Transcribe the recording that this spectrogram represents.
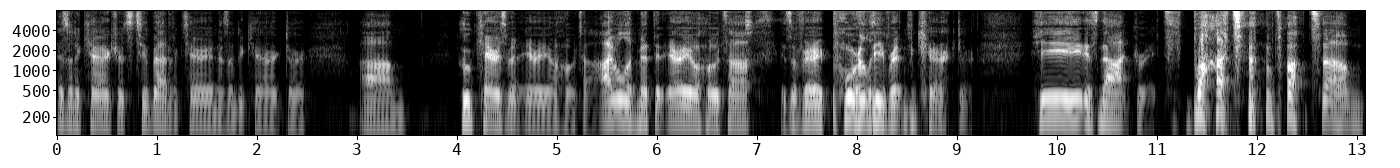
isn't a character. It's too bad Victarion isn't a character. Um, who cares about Areo Hotah? I will admit that Areo Hotah is a very poorly written character. He is not great, but but um,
